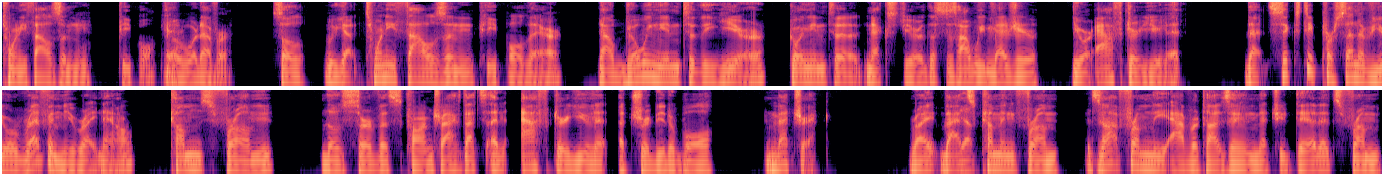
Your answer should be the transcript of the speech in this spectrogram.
20,000 people Okay. or whatever. So we got 20,000 people there. Now going into the year, going into next year, this is how we measure your after unit that 60% of your revenue right now comes from those service contracts. That's an after unit attributable metric, right? That's Yep. coming from, it's not from the advertising that you did. It's from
